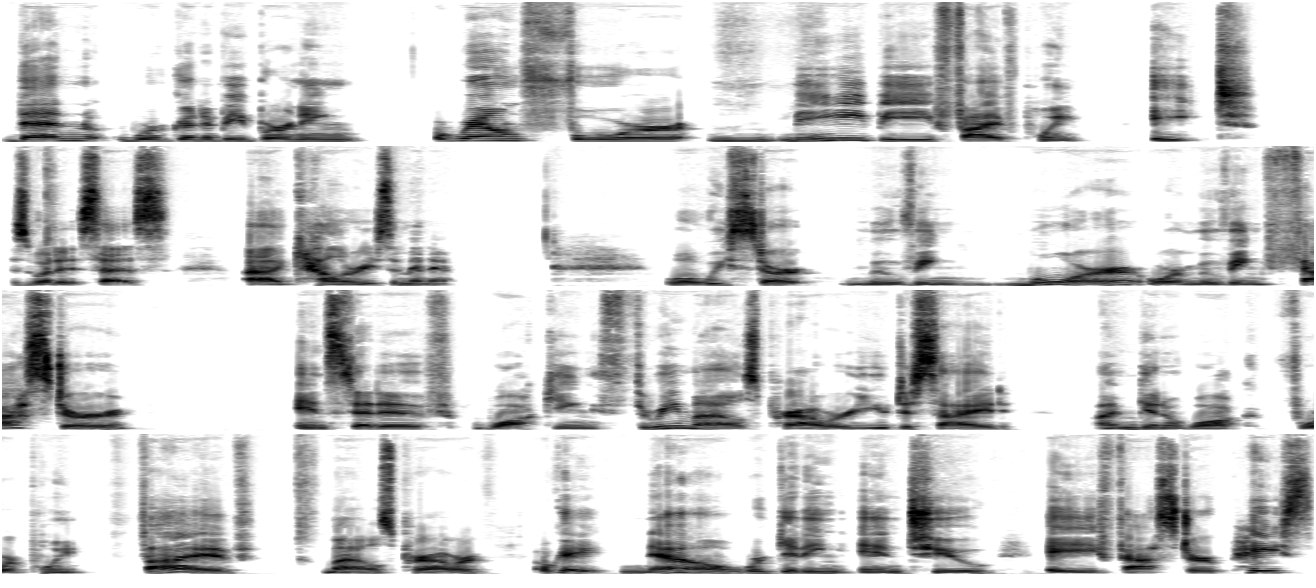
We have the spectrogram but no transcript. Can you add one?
then we're going to be burning around four, maybe 5.8 is what it says, uh, calories a minute. Well, we start moving more or moving faster, instead of walking three miles per hour, you decide, I'm going to walk 4.5 miles per hour. Okay, now we're getting into a faster pace,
